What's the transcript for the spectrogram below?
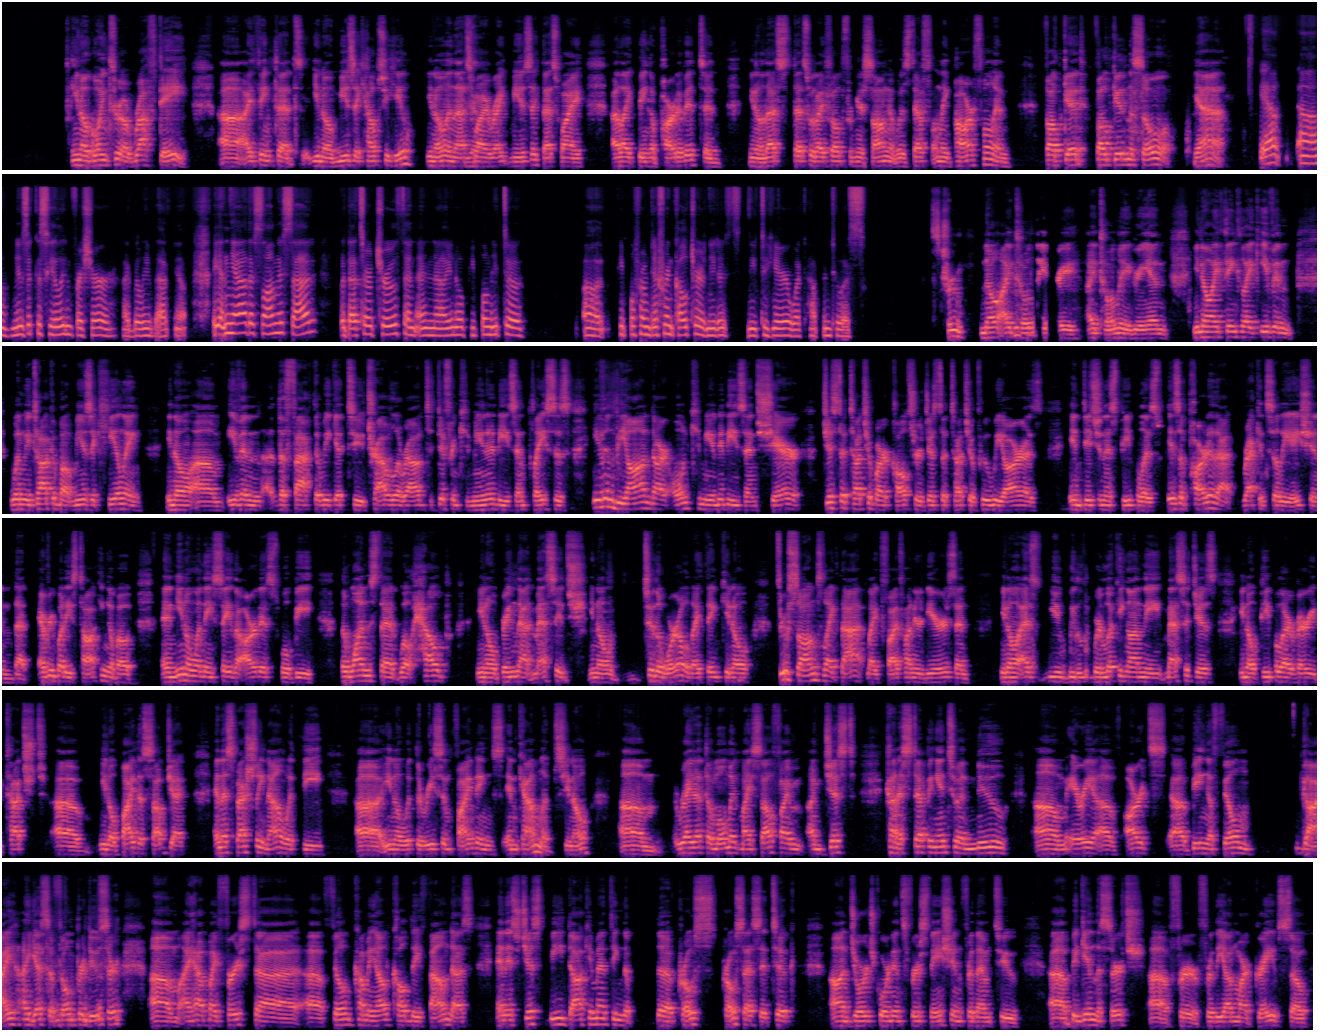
you know going through a rough day, uh, I think that you know music helps you heal. You know, and that's Yeah. why I write music. That's why I like being a part of it, and you know, that's that's what I felt from your song. It was definitely powerful and felt good. Felt good in the soul. Yeah. Yeah, uh, music is healing for sure. I believe that. Yeah, and yeah, the song is sad, but that's our truth. And and uh, you know, people need to, uh, people from different cultures need to need to hear what happened to us. It's true. No, I totally agree. I totally agree. And, you know, I think like even when we talk about music healing, you know, um, even the fact that we get to travel around to different communities and places, even beyond our own communities, and share just a touch of our culture, just a touch of who we are as indigenous people is is a part of that reconciliation that everybody's talking about. And you know when they say the artists will be the ones that will help you know bring that message you know to the world i think you know through songs like that like 500 years and you know as you we we're looking on the messages you know people are very touched uh, you know by the subject. And especially now with the uh, you know with the recent findings in kamloops you know um, right at the moment myself i'm i'm just kind of stepping into a new um, area of arts uh, being a film guy i guess a film producer. Um, i have my first uh, uh, film coming out called they found us and it's just me documenting the the pros- process it took on george gordon's first nation for them to uh, begin the search uh, for for the unmarked graves. So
